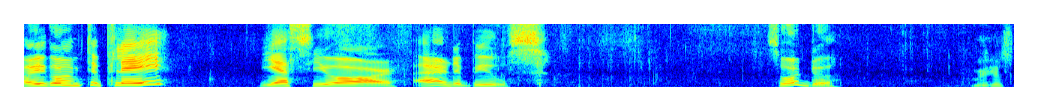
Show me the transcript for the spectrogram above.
Are you going to play? Yes, you are. Är det bus? Såg du? Yes.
